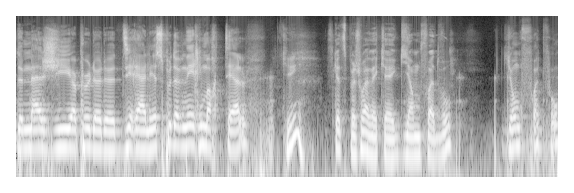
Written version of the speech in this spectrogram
de magie, un peu de, de- d'irréalisme. Tu peux devenir immortel. Ok. Est-ce que tu peux jouer avec euh, Guillaume Foidevaux? Guillaume Foidevaux.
